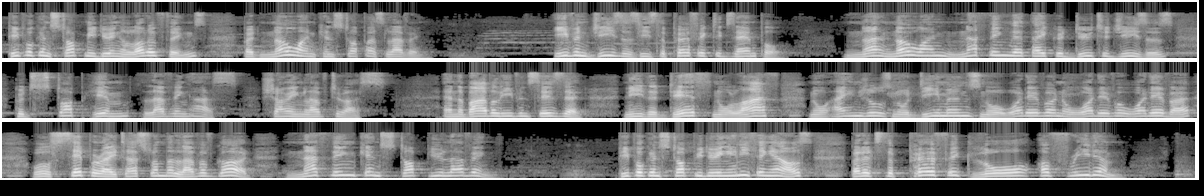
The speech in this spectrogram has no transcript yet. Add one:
People can stop me doing a lot of things, but no one can stop us loving. Even Jesus, he's the perfect example. No, no one, nothing that they could do to Jesus could stop him loving us, showing love to us. And the Bible even says that neither death, nor life, nor angels, nor demons, nor whatever, nor whatever, whatever will separate us from the love of God. Nothing can stop you loving. People can stop you doing anything else, but it's the perfect law of freedom.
